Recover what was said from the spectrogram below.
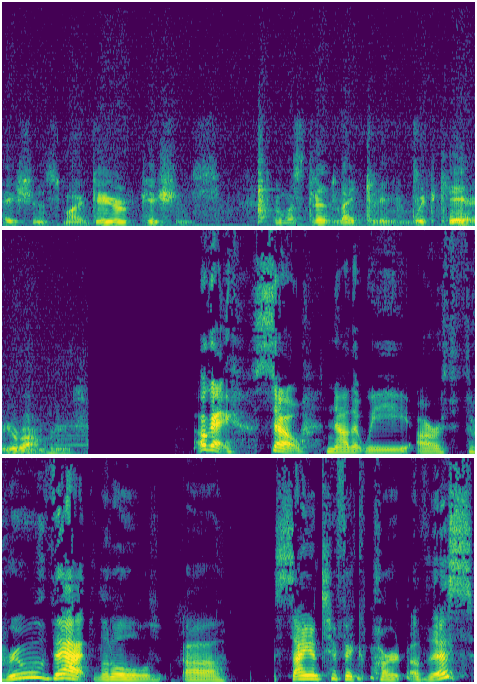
Patience, my dear, patience. We must tread lightly, with care, your arm, please. Okay, so now that we are through that little uh scientific part of this.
